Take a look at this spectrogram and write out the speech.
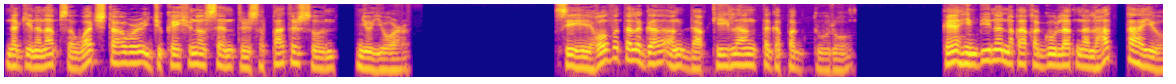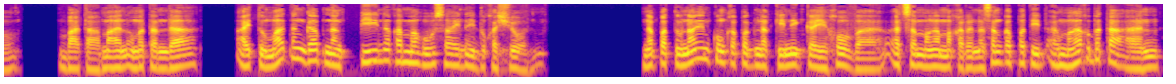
na ginanap sa Watchtower Educational Center sa Patterson, New York. Si Jehovah talaga ang dakilang tagapagturo. Kaya hindi na nakakagulat na lahat tayo, bata man o matanda, ay tumatanggap ng pinakamahusay na edukasyon. Napatunayan kong kapag nakinig kay Jehovah at sa mga makaranasang kapatid ang mga kabataan,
